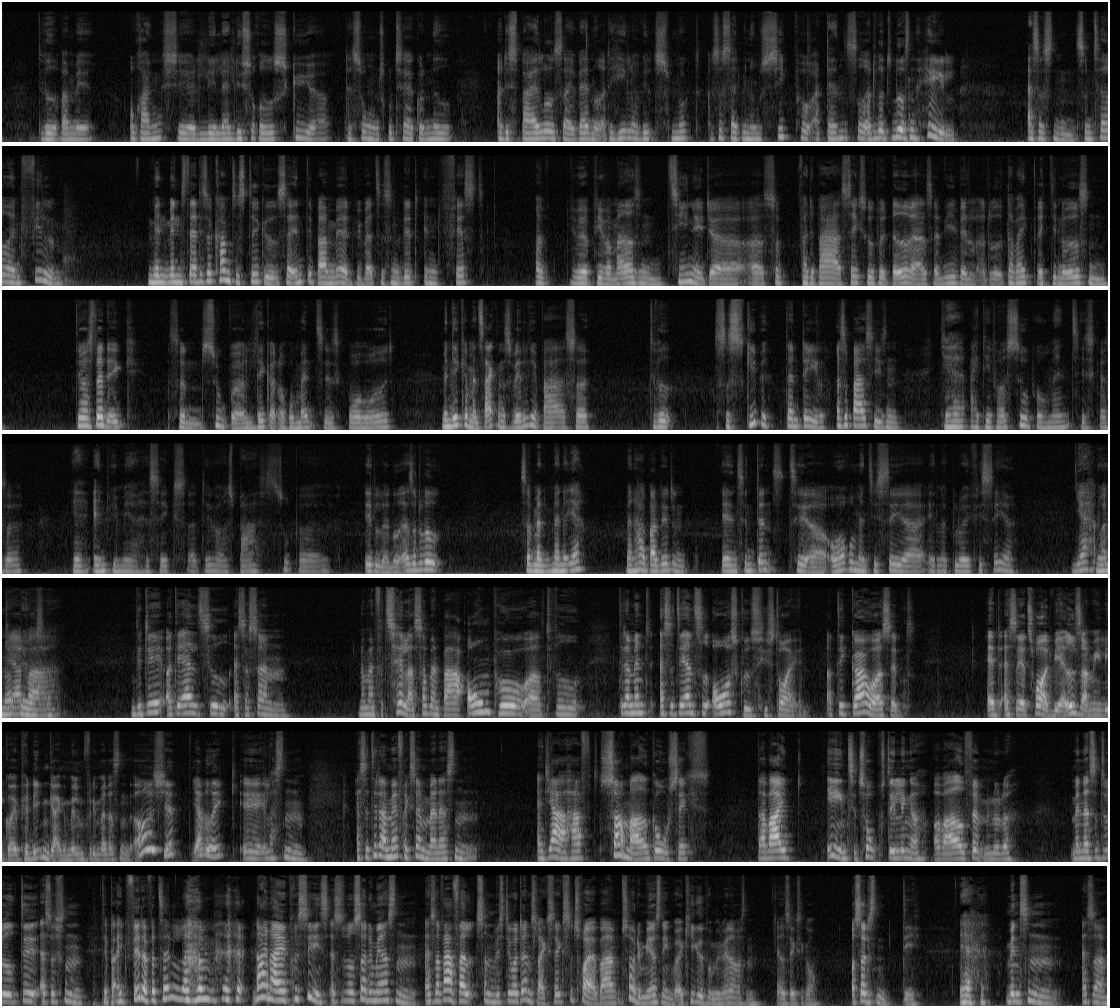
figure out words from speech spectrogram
du ved, var med orange, lilla, lyserøde skyer, da solen skulle til at gå ned. Og det spejlede sig i vandet, og det hele var vildt smukt. Og så satte vi noget musik på og dansede, og du ved, det lyder sådan helt, altså sådan, som taget af en film. Men, men da det så kom til stykket, så endte det bare med, at vi var til sådan lidt en fest. Og vi var, vi var meget sådan teenager, og så var det bare sex ude på et badeværelse alligevel. Og du ved, der var ikke rigtig noget sådan... Det var slet ikke sådan super lækkert og romantisk overhovedet. Men det kan man sagtens vælge bare, så du ved, så skippe den del. Og så bare sige sådan, ja, ej, det var også super romantisk, og så ja, endte vi med at have sex, og det var også bare super et eller andet. Altså, du ved, så man, man ja, man har bare lidt en, en tendens til at overromantisere eller glorificere. Ja, Nogle og det er oplevelser. bare... Men Det er det, og det er altid, altså sådan, når man fortæller, så er man bare ovenpå, og du ved, det der med, altså det er altid overskudshistorien, og det gør jo også, at, at altså jeg tror, at vi alle sammen egentlig går i panik en gang imellem, fordi man er sådan, åh oh shit, jeg ved ikke, øh, eller sådan, altså det der med for eksempel, man er sådan, at jeg har haft så meget god sex, der var i en til to stillinger, og varede fem minutter. Men altså, du ved, det, altså sådan, Det er bare ikke fedt at fortælle om. Nej, nej, præcis. Altså, du ved, så er det mere sådan... Altså, i hvert fald, sådan, hvis det var den slags sex, så tror jeg bare... Så var det mere sådan en, hvor jeg kiggede på mine venner og var sådan... Jeg havde sex i går. Og så er det sådan, det. ja. Men sådan, altså...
